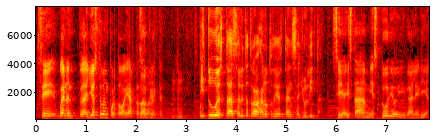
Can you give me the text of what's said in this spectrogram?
Sí, bueno, en- yo estuve en Puerto Vallarta solamente. Y tú estás ahorita trabajando, otro día está en Sayulita, Sí, ahí está mi estudio y galería.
